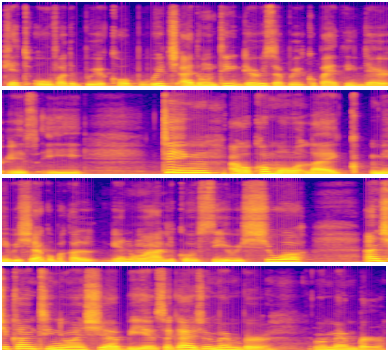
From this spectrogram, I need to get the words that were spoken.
get over the breakup which i don't think there is a breakup i think there is a thing I will come out like maybe she'll go back a you know a little series show and she continue and she'll behave. So guys remember remember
